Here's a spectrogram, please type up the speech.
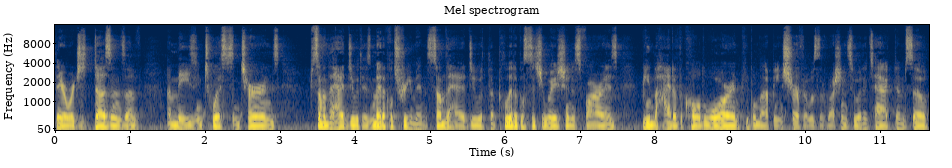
there were just dozens of amazing twists and turns. Some of that had to do with his medical treatment, some that had to do with the political situation as far as being the height of the Cold War and people not being sure if it was the Russians who had attacked him. So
